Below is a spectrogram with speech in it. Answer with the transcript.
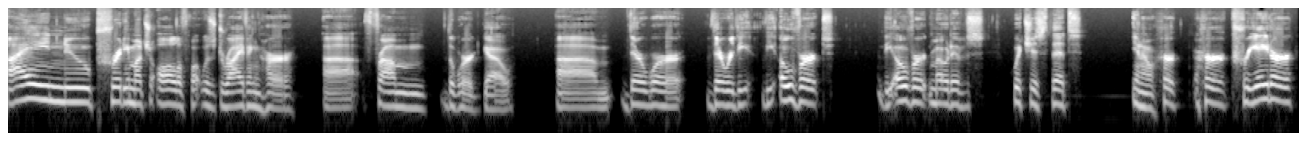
I knew pretty much all of what was driving her uh, from the word go. Um, there were there were the the overt the overt motives, which is that you know her her creator,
